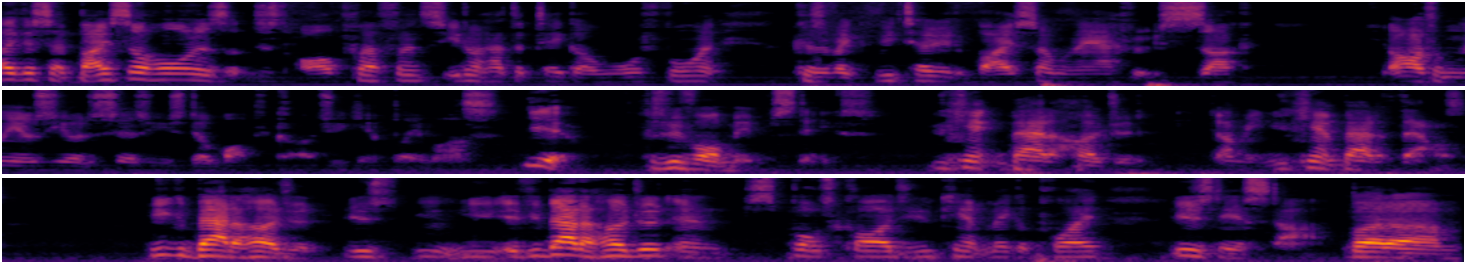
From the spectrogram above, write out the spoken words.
Like I said, buy sell hold is just all preference. You don't have to take a war for it because if like, we tell you to buy someone they absolutely suck, ultimately it was your decision. You still bought the card. You can't blame us Yeah. because we've all made mistakes. You can't bat a hundred. I mean, you can't bat a thousand. You can bat a hundred. You, you, if you bat a hundred in sports cards, you can't make a play. You just need to stop. But um,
